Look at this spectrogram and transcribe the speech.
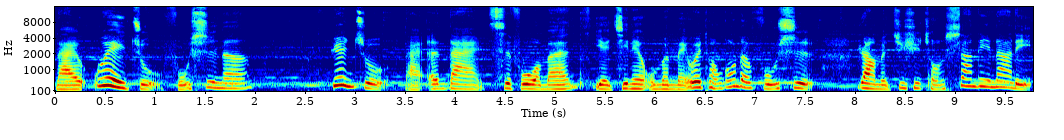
来为主服侍呢？愿主来恩待赐福我们，也纪念我们每位同工的服侍，让我们继续从上帝那里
